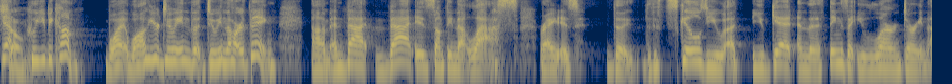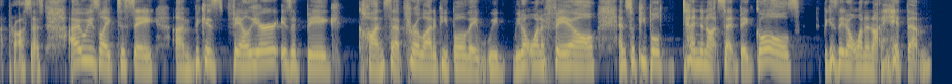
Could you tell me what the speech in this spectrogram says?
Yeah, so who you become while, while you're doing the doing the hard thing, um, and that that is something that lasts. Right? Is the the skills you uh, you get and the things that you learn during that process. I always like to say um, because failure is a big concept for a lot of people. They we we don't want to fail, and so people tend to not set big goals because they don't want to not hit them.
